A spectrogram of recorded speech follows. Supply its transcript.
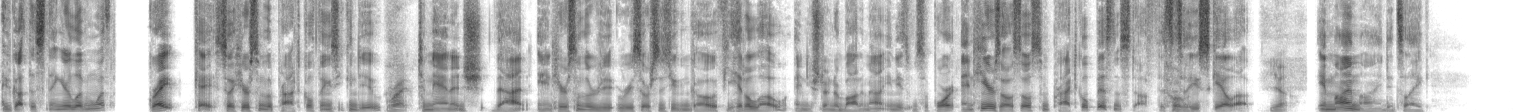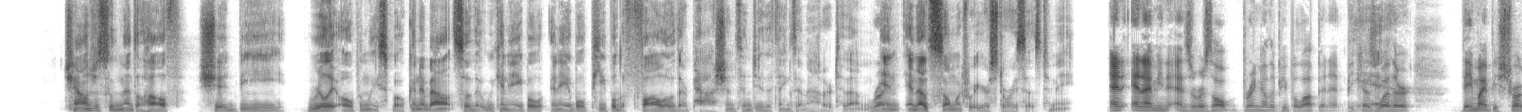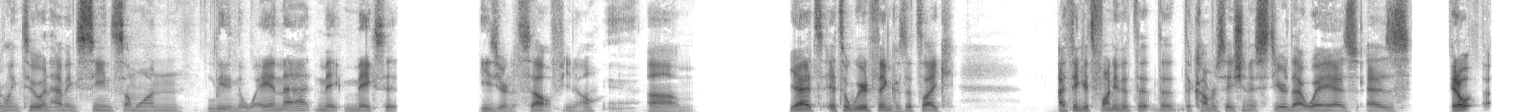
you've got this thing you're living with? Great. Okay. So here's some of the practical things you can do right to manage that. And here's some of the re- resources you can go if you hit a low and you're starting to bottom out, you need some support. And here's also some practical business stuff. This is how you scale up. yeah In my mind, it's like challenges with mental health should be really openly spoken about so that we can able, enable people to follow their passions and do the things that matter to them. Right. And, and that's so much what your story says to me. and and i mean as a result bring other people up in it because Yeah. whether they might be struggling too and having seen someone leading the way in that make, makes it easier in itself you know? Yeah. um yeah it's it's a weird thing because it's like i think it's funny that the, the the conversation is steered that way as as it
